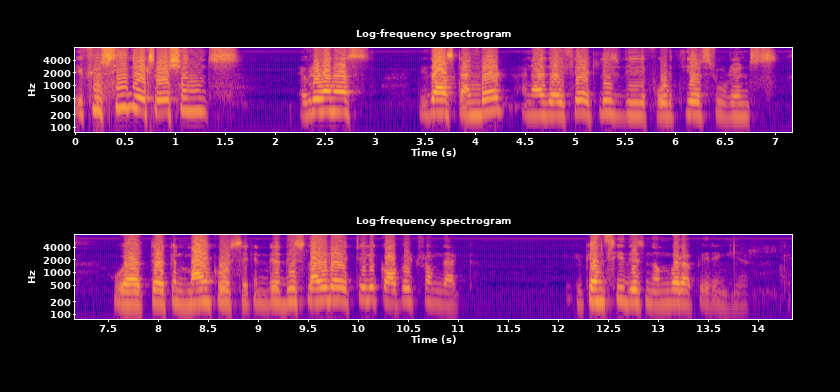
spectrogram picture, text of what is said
If you see the expressions everyone has these are standard and as I say at least the 4th year students who have taken my course second year this slide I actually copied from that. You can see this number appearing here okay.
